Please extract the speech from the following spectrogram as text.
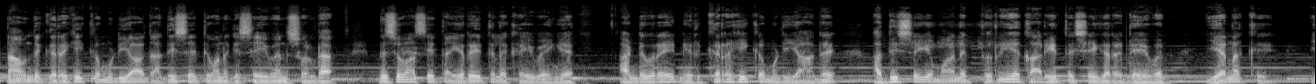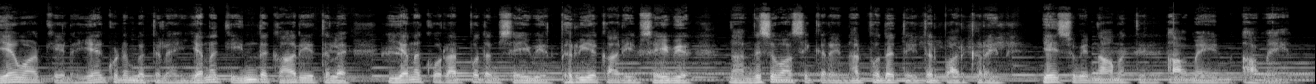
நான் வந்து கிரகிக்க முடியாத அதிசயத்தை உனக்கு செய்வேன்னு சொல்கிறேன் விசுவாசித்த இதயத்தில் கை வைங்க. ஆண்டவரே நீர் கிரகிக்க முடியாத அதிசயமான பெரிய காரியத்தை செய்கிற தேவன் எனக்கு என் வாழ்க்கையில் என் குடும்பத்தில் எனக்கு இந்த காரியத்தில் எனக்கு ஒரு அற்புதம் செய்வீர் பெரிய காரியம் செய்வீர். நான் விசுவாசிக்கிறேன் அற்புதத்தை எதிர்பார்க்கிறேன். இயேசுவின் நாமத்தில் ஆமேன் ஆமேன்.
